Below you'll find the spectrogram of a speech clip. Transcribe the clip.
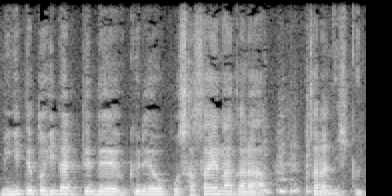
右手と左手でウクレレをこう支えながらさらに弾く。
